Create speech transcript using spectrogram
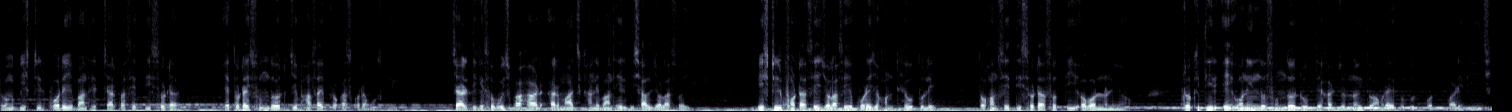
এবং বৃষ্টির পরে বাঁধের চারপাশের দৃশ্যটা এতটাই সুন্দর যে ভাষায় প্রকাশ করা মুশকিল। চারদিকে সবুজ পাহাড় আর মাঝখানে বাঁধের বিশাল জলাশয়। বৃষ্টির ফোঁটা সেই জলাশয়ে পড়ে যখন ঢেউ তুলে, তখন সেই দৃশ্যটা সত্যিই অবর্ণনীয়। প্রকৃতির এই অনিন্দ সুন্দর রূপ দেখার জন্যই তো আমরা এত দূর পথ পাড়ি দিয়েছি।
